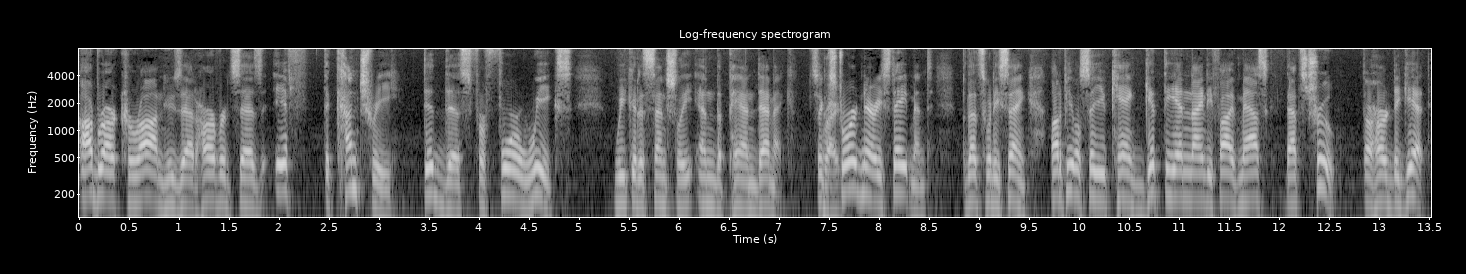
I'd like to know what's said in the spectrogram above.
Abrar Karan, who's at Harvard, says if the country did this for four weeks, we could essentially end the pandemic. It's an right. extraordinary statement, but that's what he's saying. A lot of people say you can't get the N95 mask. That's true. They're hard to get.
